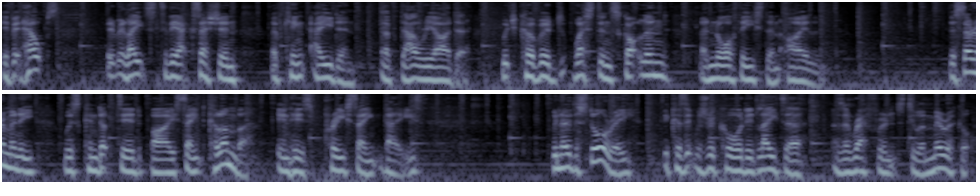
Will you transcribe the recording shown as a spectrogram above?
If it helps, it relates to the accession of King Aidan of Dalriada, which covered western Scotland and northeastern Ireland. The ceremony was conducted by Saint Columba in his pre saint days we know the story because it was recorded later as a reference to a miracle.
